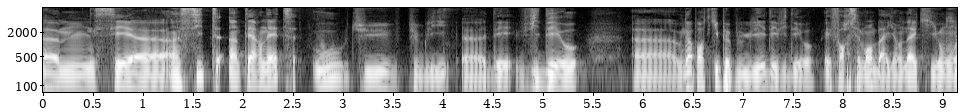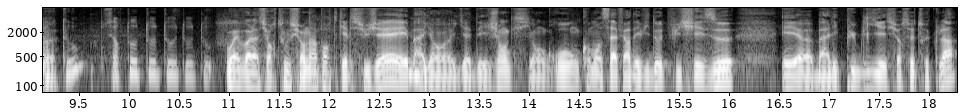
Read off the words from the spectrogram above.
euh, c'est euh, un site internet où tu publies euh, des vidéos, euh, où n'importe qui peut publier des vidéos. Et forcément, bah, il y en a qui ont... euh, Surtout, surtout, tout, tout, tout, tout. ouais, voilà, surtout sur n'importe quel sujet. Et bah, il y, en- il y a des gens qui, en gros, ont commencé à faire des vidéos depuis chez eux et euh, bah, les publier sur ce truc-là.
